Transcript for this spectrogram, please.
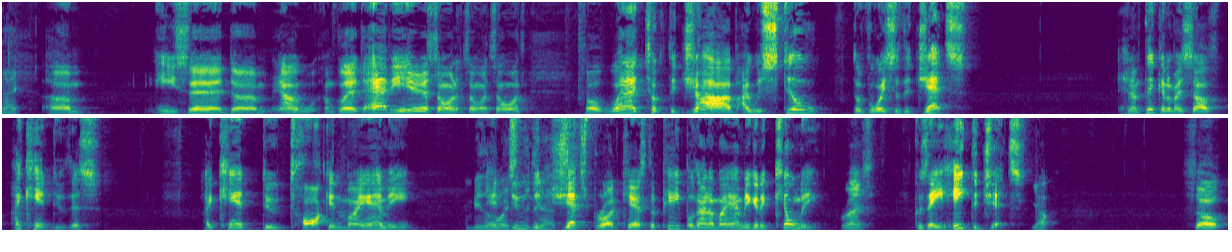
Okay. he said, um, you know, I'm glad to have you here, so on and so on and so on. So when I took the job, I was still the voice of the Jets. And I'm thinking to myself, I can't do this. I can't do talk in Miami And be the and voice do of the the Jets. Jets. broadcast. The people down in Miami are going to kill me Right. Because they hate the Jets. Yep. So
